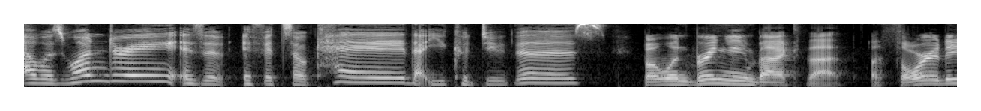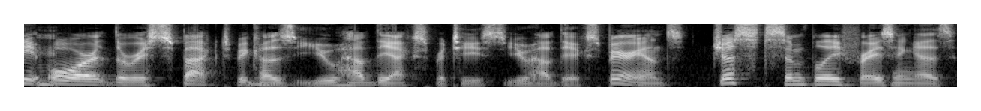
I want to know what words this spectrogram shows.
I was wondering, is it if it's okay that you could do this? But when bringing back that authority mm-hmm. or the respect because you have the expertise, you have the experience, just simply phrasing as,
